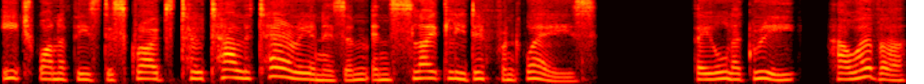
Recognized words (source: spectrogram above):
Each one of these describes totalitarianism in slightly different ways. They all agree, however,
